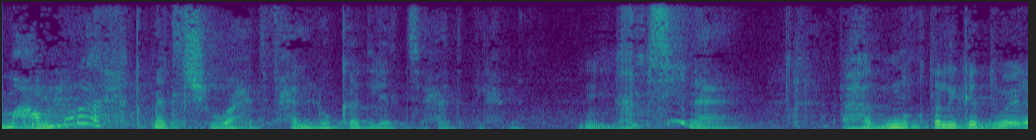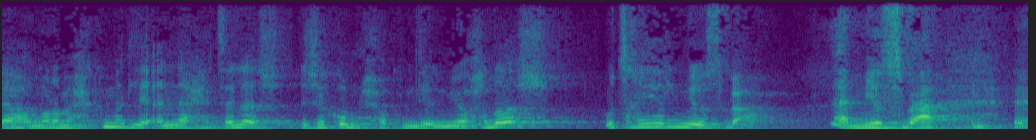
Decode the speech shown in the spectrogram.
ما عمرها حكمت لشي واحد بحال l'avocat ديال الاتحاد بالحمد 50 عام. هذه النقطة اللي كدوي عليها عمرها ما حكمت لأن حتى علاش؟ جاكم الحكم ديال 111 وتغير ل 107 لا 107 آه،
